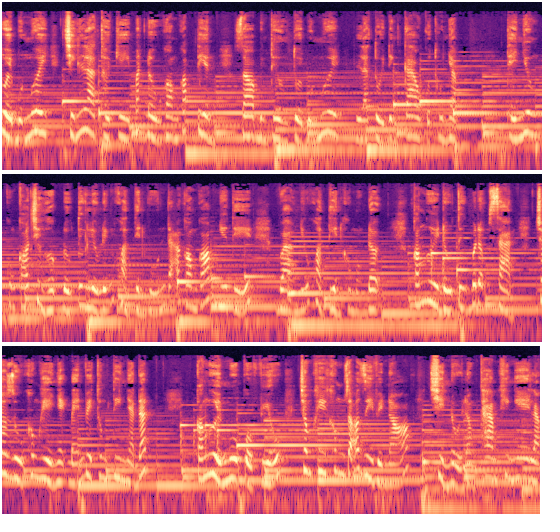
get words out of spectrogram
Tuổi 40 chính là thời kỳ bắt đầu gom góp tiền do bình thường tuổi 40 là tuổi đỉnh cao của thu nhập. Thế nhưng cũng có trường hợp đầu tư liều lĩnh khoản tiền vốn đã gom góp như thế vào những khoản tiền không mong đợi. Có người đầu tư bất động sản cho dù không hề nhạy bén về thông tin nhà đất. Có người mua cổ phiếu trong khi không rõ gì về nó, chỉ nổi lòng tham khi nghe là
